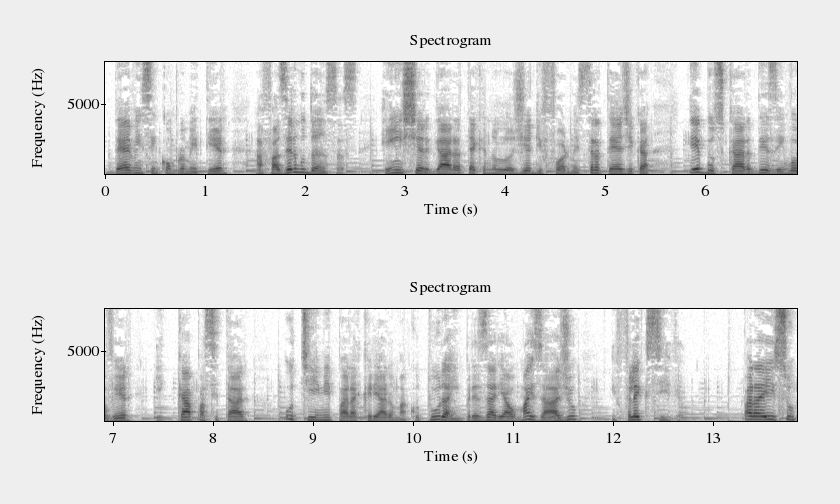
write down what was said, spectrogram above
devem se comprometer a fazer mudanças, enxergar a tecnologia de forma estratégica e buscar desenvolver e capacitar o time para criar uma cultura empresarial mais ágil e flexível. Para isso,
